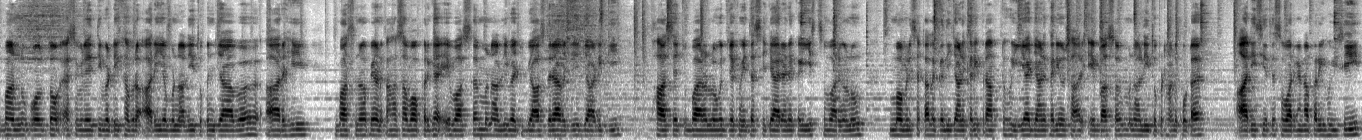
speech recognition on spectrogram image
ਬਾਨੂਪੋਲ ਤੋਂ ਇਸ ਵੇਲੇ ਦੀ ਵੱਡੀ ਖਬਰ ਆ ਰਹੀ ਹੈ। ਮਨਾਲੀ ਤੋਂ ਪੰਜਾਬ ਆ ਰਹੀ ਬੱਸ ਨਾਲ ਭਿਆਨਕ ਹਾਦਸਾ ਵਾਪਰ ਗਿਆ। ਇਹ ਬੱਸ ਮਨਾਲੀ ਵਿੱਚ ਬਿਆਸ ਦਰਿਆ ਵਿੱਚ ਜਾ ਡਿੱਗੀ। ਹਾਦਸੇ 'ਚ 12 ਲੋਕ ਜ਼ਖਮੀ ਦੱਸੇ ਜਾ ਰਹੇ ਨੇ। ਕਈ ਸਵਾਰੀਆਂ ਨੂੰ ਮਾਮੂਲੀ ਸੱਟਾਂ ਲੱਗਣ ਦੀ ਜਾਣਕਾਰੀ ਪ੍ਰਾਪਤ ਹੋਈ ਹੈ। ਜਾਣਕਾਰੀ ਅਨੁਸਾਰ ਇਹ ਬੱਸ ਮਨਾਲੀ ਤੋਂ ਪਠਾਨਕੋਟ ਆ ਰਹੀ ਸੀ ਅਤੇ ਸਵਾਰੀਆਂ ਨਾਲ ਭਰੀ ਹੋਈ ਸੀ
